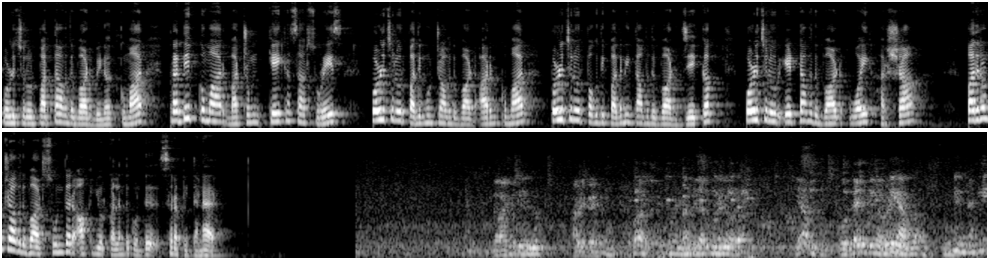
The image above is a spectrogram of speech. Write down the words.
பொழிச்சலூர் பத்தாவது வார்டு வினோத்குமார் பிரதீப் குமார் மற்றும் கேகசார் சுரேஷ் பொழிச்சலூர் பதிமூன்றாவது வார்டு அருண்குமார் பொழிச்சலூர் பகுதி பதினைந்தாவது வார்டு ஜேக்கப் பொழிச்சலூர் எட்டாவது வார்டு ஒய் ஹர்ஷா பதினொன்றாவது வார்டு சுந்தர் ஆகியோர் கலந்து கொண்டு சிறப்பித்தனர். கை ஒரு கை பிடிங்க. அப்படி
